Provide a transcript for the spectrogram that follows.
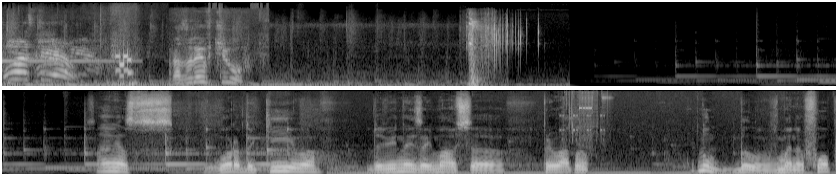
Пострел! Разрыв чув. Сам я з города Києва. До війни займався приватним. Ну, був в мене ФОП.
